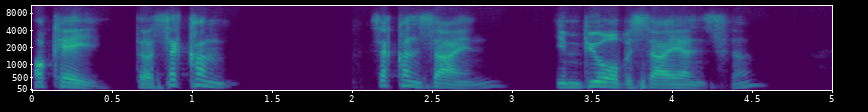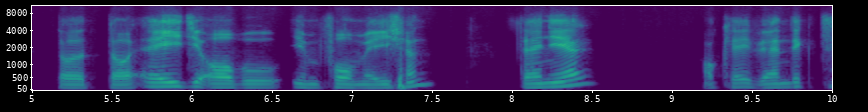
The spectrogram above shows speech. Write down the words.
Okay, the second, second sign in view of science, the, the age of information. Daniel, okay, Benedict.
